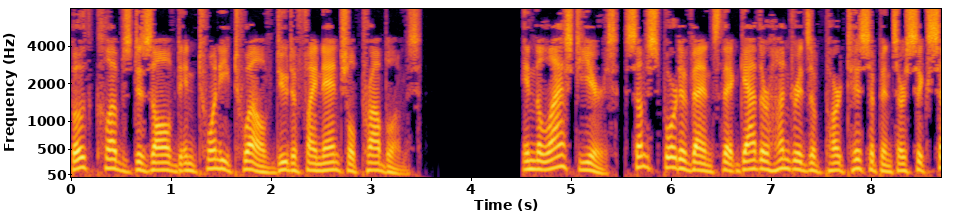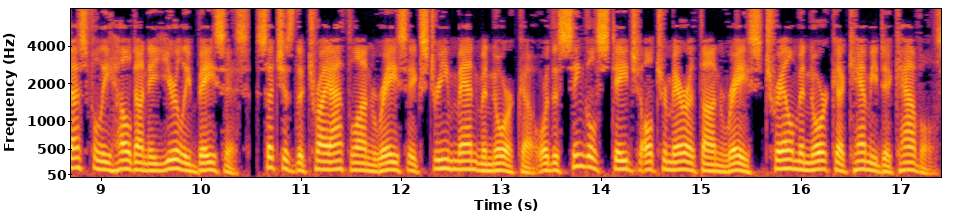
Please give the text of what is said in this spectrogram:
both clubs dissolved in 2012 due to financial problems. In the last years, some sport events that gather hundreds of participants are successfully held on a yearly basis, such as the triathlon race Extreme Man Menorca or the single-staged ultramarathon race Trail Menorca Camí de Cavals.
